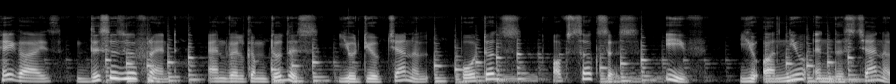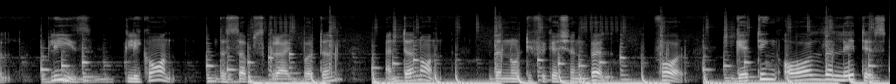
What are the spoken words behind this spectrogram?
Hey guys, this is your friend and welcome to this YouTube channel Portals of Success. If you are new in this channel, please click on the subscribe button and turn on the notification bell for getting all the latest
